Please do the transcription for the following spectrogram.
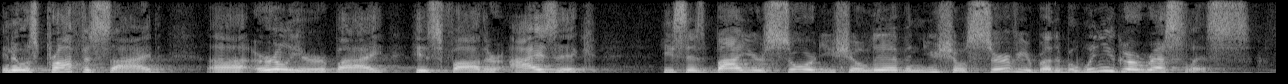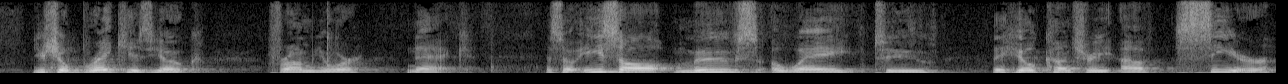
And it was prophesied uh, earlier by his father Isaac. He says, By your sword you shall live, and you shall serve your brother. But when you grow restless, you shall break his yoke from your neck. And so Esau moves away to the hill country of Seir.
